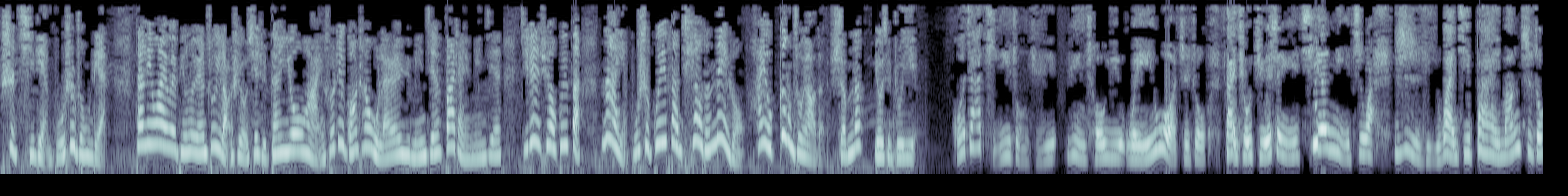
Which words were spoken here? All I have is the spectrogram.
是起点，不是终点。但另外一位评论员朱毅老师有些许担忧啊。你说这广场舞来源于民间，发展于民间，即便需要规范，那也不是规范跳的内容，还有更重要的什么呢？有请注意。国家体育总局运筹于帷幄之中，但求决胜于千里之外，日理万机，百忙之中，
